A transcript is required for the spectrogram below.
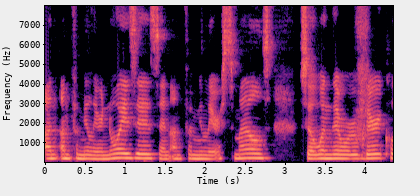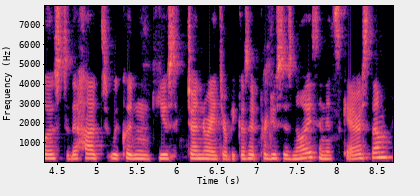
un- unfamiliar noises and unfamiliar smells. So when they were very close to the hut, we couldn't use generator because it produces noise and it scares them.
